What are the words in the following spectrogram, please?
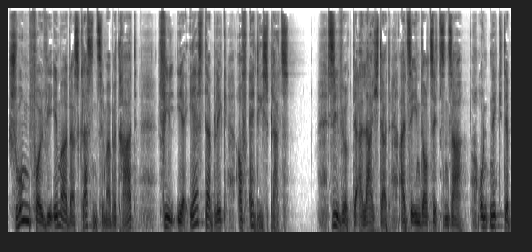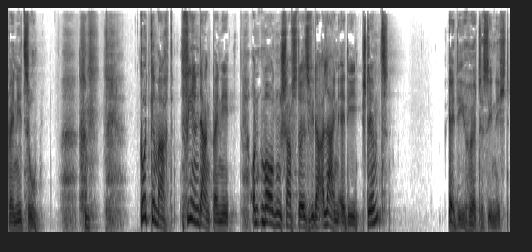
schwungvoll wie immer das Klassenzimmer betrat, fiel ihr erster Blick auf Eddies Platz. Sie wirkte erleichtert, als sie ihn dort sitzen sah, und nickte Benny zu. Gut gemacht. Vielen Dank, Benny. Und morgen schaffst du es wieder allein, Eddie. Stimmt's? Eddie hörte sie nicht.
